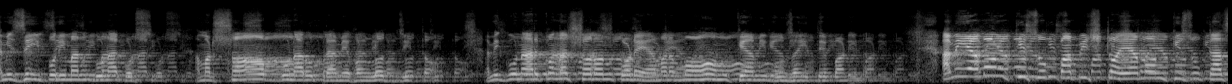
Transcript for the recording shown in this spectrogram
আমি যেই পরিমাণ গুনাহ করছি, আমার সব গুনার উপরে আমি এখন লজ্জিত। আমি গুনার কথা স্মরণ করে আমার মনকে আমি বুঝাইতে পারি না। আমি এমন কিছু পাপিষ্ট, এমন কিছু কাজ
